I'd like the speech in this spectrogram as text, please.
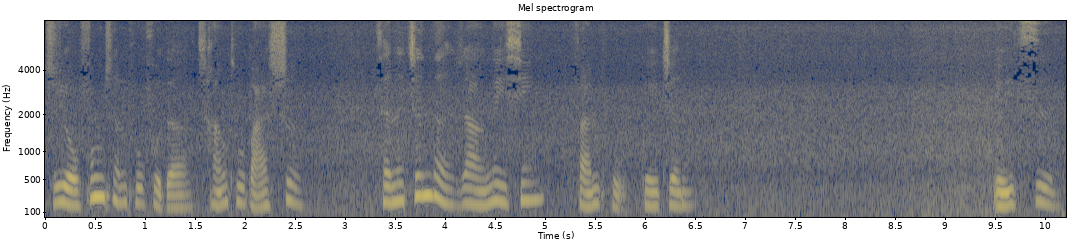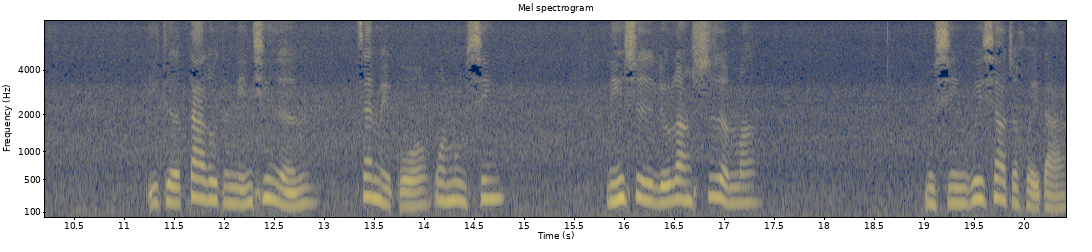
只有风尘仆仆的长途跋涉，才能真的让内心返璞归真。有一次，一个大陆的年轻人在美国问木心：“您是流浪诗人吗？”木心微笑着回答：“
